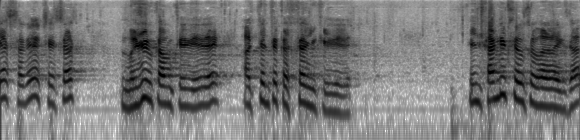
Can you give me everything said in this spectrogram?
या सगळ्या क्षेत्रात भरीव काम केलेलं आहे अत्यंत कष्टाने केलेलं आहे. त्यांनी सांगितलं होतं मला एकदा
